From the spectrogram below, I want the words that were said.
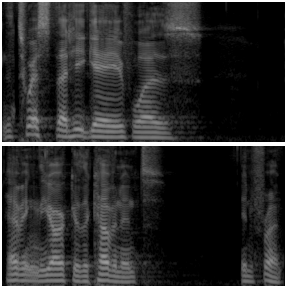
The twist that he gave was having the Ark of the Covenant in front.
